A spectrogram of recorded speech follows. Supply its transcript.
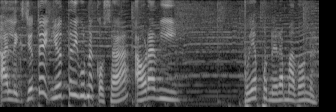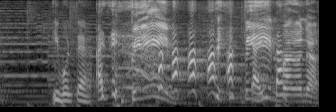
Alex, yo te, yo te digo una cosa. Ahora vi, voy a poner a Madonna. Y voltea. Ay, sí. ¡Pin! Ahí ¡Pin, está. Madonna!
